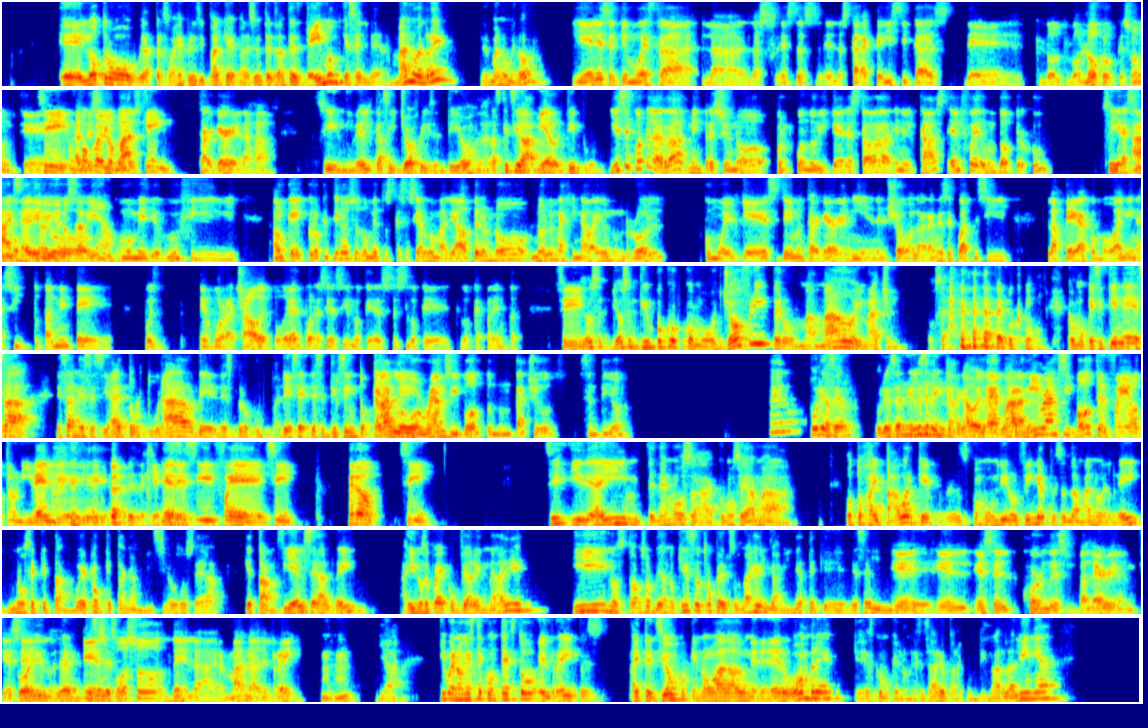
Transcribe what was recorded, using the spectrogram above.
el otro personaje principal que me pareció interesante es Damon, que es el hermano del rey, el hermano menor. Y él es el que muestra las, estas, eh, las características de lo, loco que son. Que sí, un poco de lo más King. Targaryen, ajá. Sí, nivel casi Joffrey sentí yo. La verdad es que sí daba miedo el tipo. Y ese cote, la verdad, me impresionó porque cuando vi que él estaba en el cast, él fue un Doctor Who. Sí, era así ah, ¿en serio? Yo no sabía. Como medio goofy, aunque creo que tiene esos momentos que se hacía algo maleado, pero no, no lo imaginaba yo en un rol como el que es Damon Targaryen y en el show, a la gran ese cuate sí la pega como alguien así totalmente, pues, emborrachado del poder, por así decirlo, que es, es lo, que, lo que aparenta. Sí. Yo, yo sentí un poco como Joffrey, pero mamado y macho. O sea, pero como, como que sí tiene esa, esa necesidad de torturar, de, de, de, sentirse intocable. Era como Ramsey Bolton, un cacho, sentió. Bueno, podría ser, podría ser. Él es el mm, encargado de la eh, Para mí Ramsey Bolton fue otro nivel de... Ese sí fue, sí. Pero sí. Sí, y de ahí tenemos a, ¿cómo se llama? Otto Hightower, que pues, es como un little finger, pues es la mano del rey. No sé qué tan bueno, qué tan ambicioso sea, qué tan fiel sea el rey. Ahí no se puede confiar en nadie. Y nos estamos olvidando, ¿quién es el otro personaje del gabinete que es el... Eh, el es el Corlys Valerian, que es el, Valerian, que es el esposo de la hermana del rey. Ya. Y bueno, en este contexto, el rey pues hay tensión porque no ha dado un heredero hombre, que es como que lo necesario para continuar la línea.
